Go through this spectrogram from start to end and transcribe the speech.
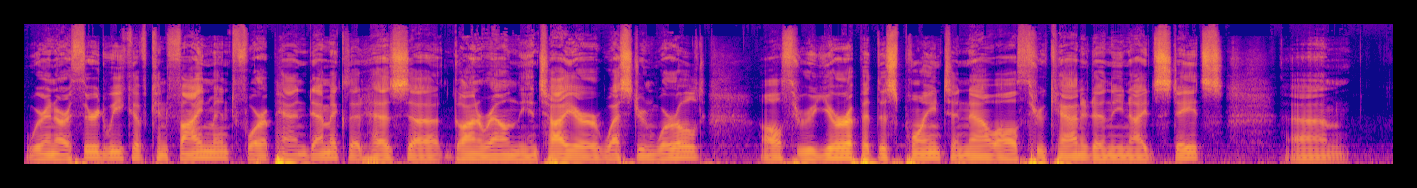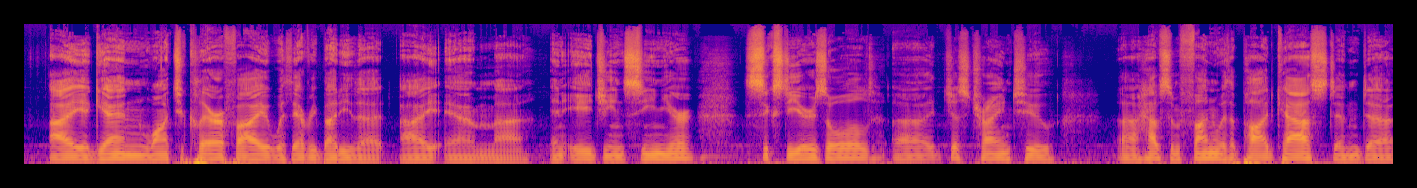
We're in our third week of confinement for a pandemic that has uh, gone around the entire Western world, all through Europe at this point, and now all through Canada and the United States. Um, I again want to clarify with everybody that I am uh, an aging senior, 60 years old, uh, just trying to uh, have some fun with a podcast, and uh,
